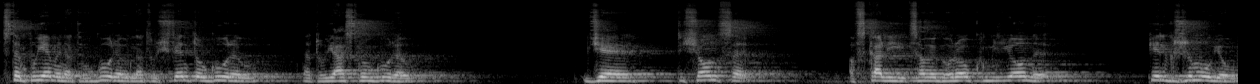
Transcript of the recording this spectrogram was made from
wstępujemy na tę górę, na tą świętą górę, na tą jasną górę, gdzie tysiące, a w skali całego roku miliony pielgrzymują,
